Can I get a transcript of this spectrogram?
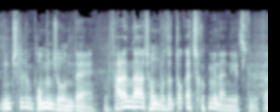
눈치를 좀 보면 좋은데 다른 나라 정부도 똑같이 고민 아니겠습니까?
